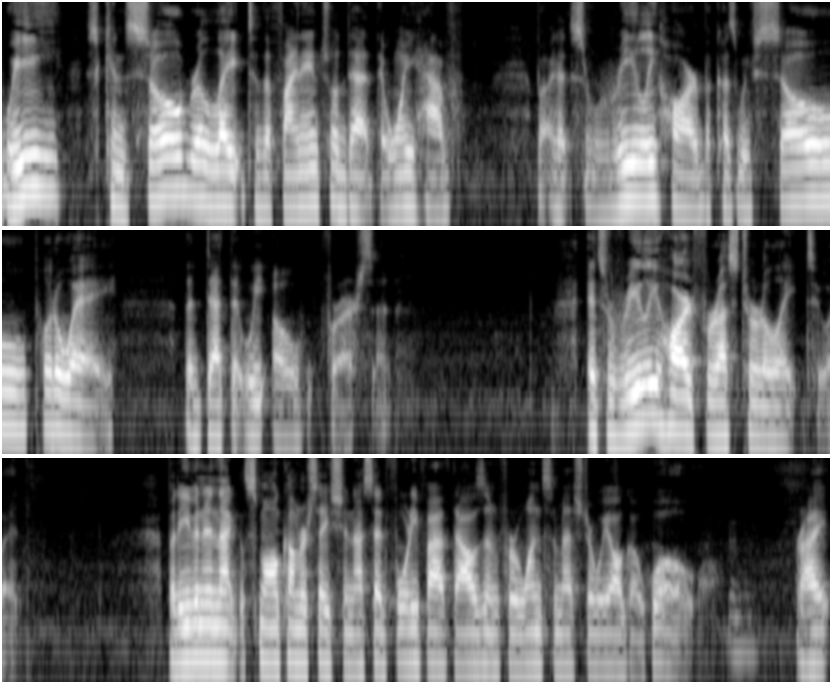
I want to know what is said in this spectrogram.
We can so relate to the financial debt that we have, but it's really hard because we've so put away the debt that we owe for our sin. It's really hard for us to relate to it. But even in that small conversation, I said 45,000 for one semester, we all go, "Whoa." Mm-hmm. Right?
